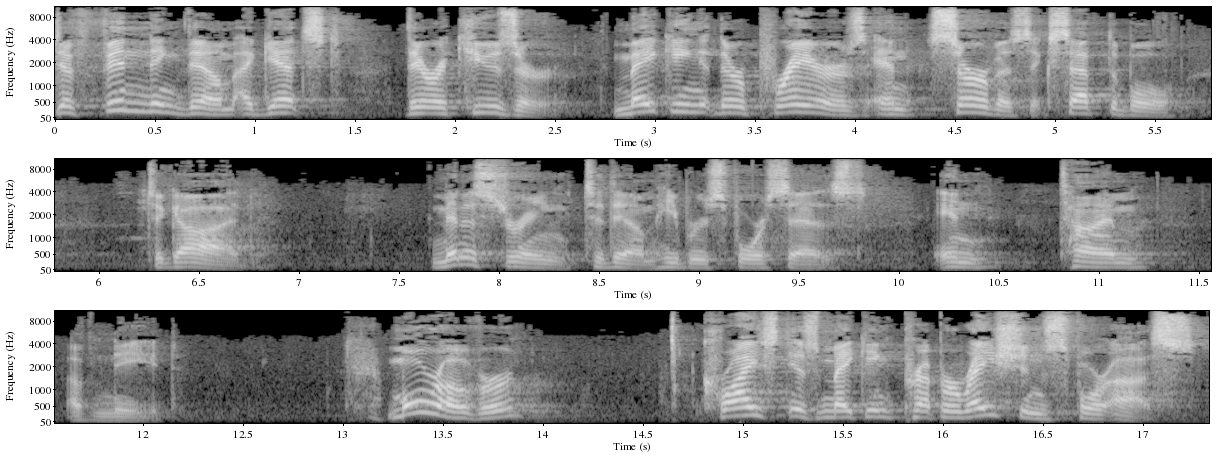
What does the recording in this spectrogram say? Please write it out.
defending them against their accuser, making their prayers and service acceptable to God, ministering to them, Hebrews 4 says, in time of need. Moreover, Christ is making preparations for us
